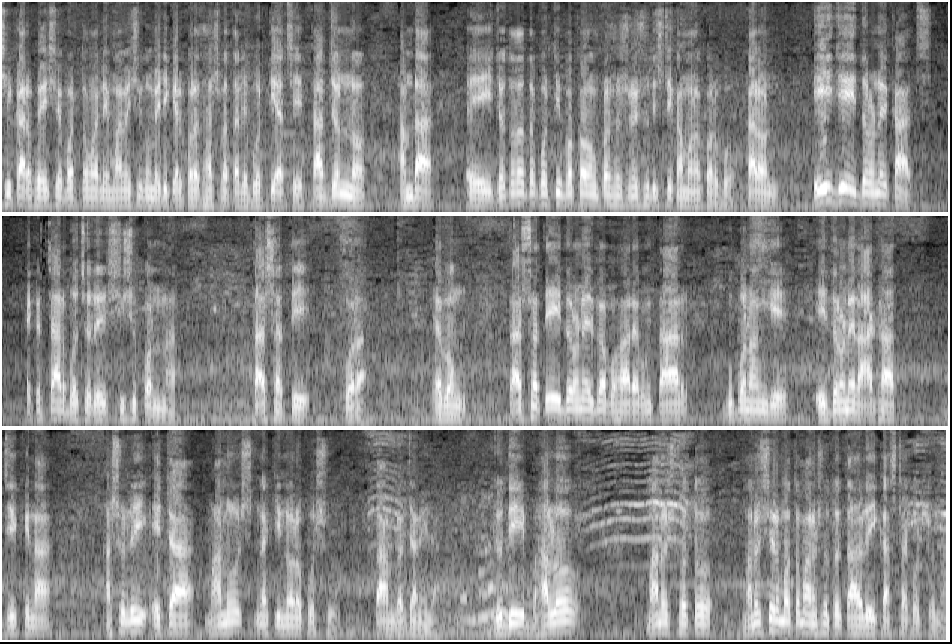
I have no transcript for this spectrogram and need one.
শিকার হয়ে সে বর্তমানে ময়মনসিংহ মেডিকেল কলেজ হাসপাতালে ভর্তি আছে। তার জন্য আমরা এই যথাযথ কর্তৃপক্ষ এবং প্রশাসনের সুদৃষ্টি কামনা করব। কারণ এই যে এই ধরনের কাজ, একটা চার বছরের শিশু কন্যা, তার সাথে করা এবং তার সাথে এই ধরনের ব্যবহার এবং তার গোপনাঙ্গে এই ধরনের আঘাত যে কিনা আসলে এটা মানুষ নাকি নরপশু তা আমরা জানি না। যদি ভালো মানুষ হতো, মানুষের মতো মানুষ হতো, তাহলে এই কাজটা করতো না।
